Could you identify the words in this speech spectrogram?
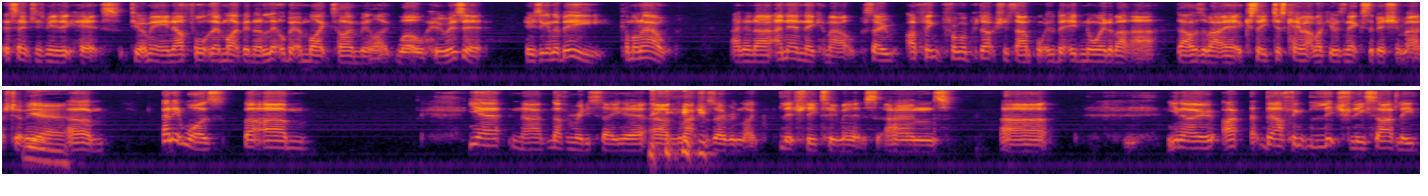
essentially his music hits. Do you know what I mean? I thought there might have been a little bit of mic time, being like, "Well, who is it? Who's it going to be? Come on out!" And then, uh, and then they come out. So I think from a production standpoint, I was a bit annoyed about that. That was about it because they just came out like it was an exhibition match. Do you know what I mean? Yeah. Um, and it was, but um, yeah, no, nothing really to say here. Um, the match was over in like literally two minutes, and uh, you know, I, I think literally, sadly,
